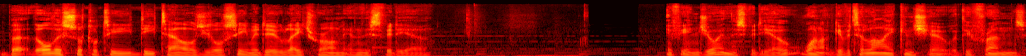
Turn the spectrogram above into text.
but all the subtlety details you'll see me do later on in this video. If you're enjoying this video, why not give it a like and share it with your friends.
